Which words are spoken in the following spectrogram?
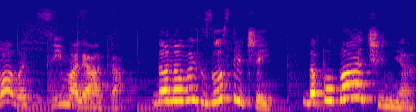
Молодці малята! До нових зустрічей! До побачення!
